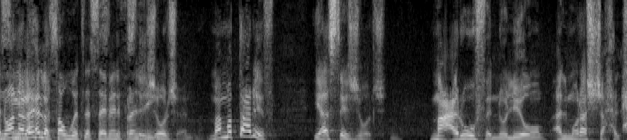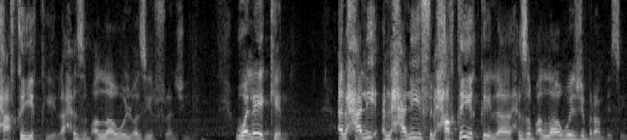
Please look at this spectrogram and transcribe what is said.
إنه أنا رح لم لك يصوت لسليمان أستاذ فرنجيه جورج ما ما بتعرف. يا أستاذ جورج معروف إنه اليوم المرشح الحقيقي لحزب الله هو الوزير فرنجية. ولكن الحلي الحليف الحقيقي لحزب الله هو جبران باسيل.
